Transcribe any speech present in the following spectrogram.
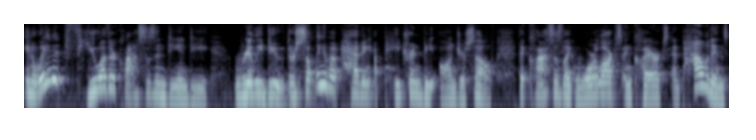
in a way that few other classes in D&D really do. There's something about having a patron beyond yourself that classes like warlocks and clerics and paladins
